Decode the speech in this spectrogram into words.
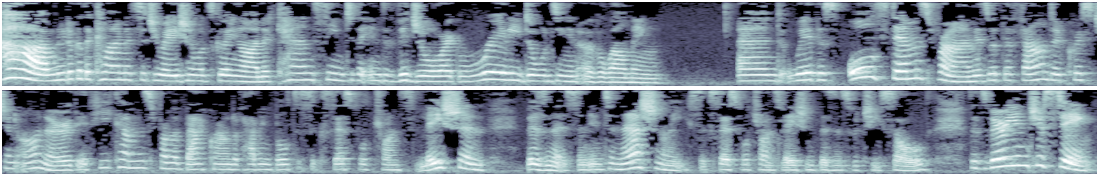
ah, when we look at the climate situation, what's going on, it can seem to the individual like really daunting and overwhelming. And where this all stems from is with the founder, Christian Arno, that he comes from a background of having built a successful translation business, an internationally successful translation business, which he sold. So it's very interesting.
